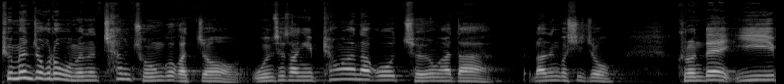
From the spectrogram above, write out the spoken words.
표면적으로 보면은 참 좋은 것 같죠. 온 세상이 평안하고 조용하다라는 것이죠. 그런데 이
